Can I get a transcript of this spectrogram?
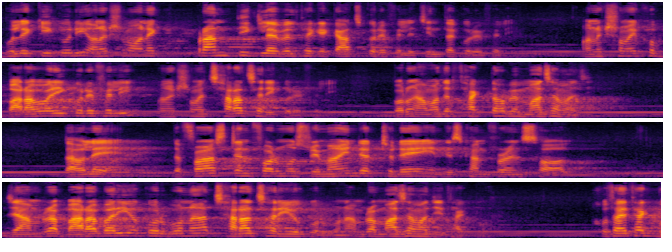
ভুলে কি করি? অনেক সময় অনেক প্রান্তিক লেভেল থেকে কাজ করে ফেলি, চিন্তা করে ফেলি। অনেক সময় খুব বাড়াবাড়ি করে ফেলি, অনেক সময় ছাড়াছাড়ি করে ফেলি। বরং আমাদের থাকতে হবে মাঝামাঝি। তাহলে the first and foremost reminder today in this conference hall যে আমরা বাড়াবাড়িও করব না, ছাড়াছাড়িও করব না, আমরা মাঝামাঝি থাকব। কোথায় থাকব?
